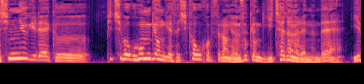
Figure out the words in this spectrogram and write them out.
16일에 그 피치버그 홈 경기에서 시카고 컵스랑 연속 경기 2차전을 했는데 이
